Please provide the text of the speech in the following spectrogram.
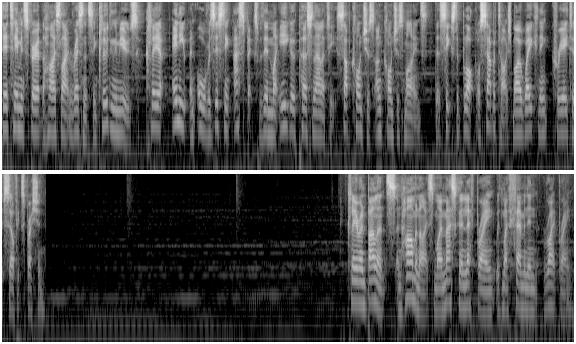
Dear team in spirit, the highest light and resonance, including the muse, clear any and all resisting aspects within my ego personality, subconscious, unconscious minds that seeks to block or sabotage my awakening creative self expression. clear and balance and harmonize my masculine left brain with my feminine right brain.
